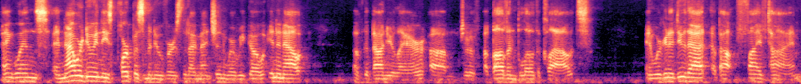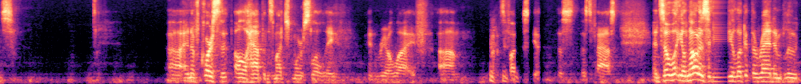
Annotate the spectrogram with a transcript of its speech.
penguins. And now we're doing these porpoise maneuvers that I mentioned, where we go in and out of the boundary layer, um, sort of above and below the clouds. And we're going to do that about five times. Uh, and of course, it all happens much more slowly in real life. Um, it's fun to see it this, this fast. And so what you'll notice if you look at the red and blue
